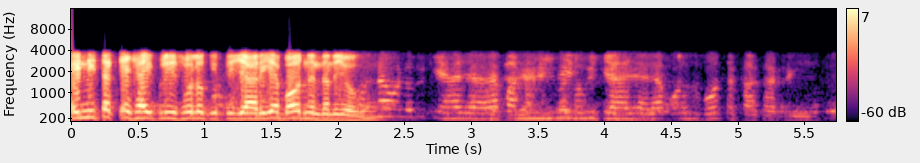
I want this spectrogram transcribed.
ਇੰਨੀ ਧੱਕੇਸ਼ਾਹੀ ਪੁਲਿਸ ਵੱਲੋਂ ਕੀਤੀ ਜਾ ਰਹੀ ਹੈ ਬਹੁਤ ਨਿੰਦਣਯੋਗ ਹੈ ਉਹਨਾਂ ਵੱਲੋਂ ਵੀ ਕਿਹਾ ਜਾ ਰਿਹਾ ਭਾਨੂੰ ਵੱਲੋਂ ਵੀ ਕਿਹਾ ਜਾ ਰਿਹਾ ਪੁਲਿਸ ਬਹੁਤ ਧੱਕਾ ਕਰ ਰਹੀ ਹੈ।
